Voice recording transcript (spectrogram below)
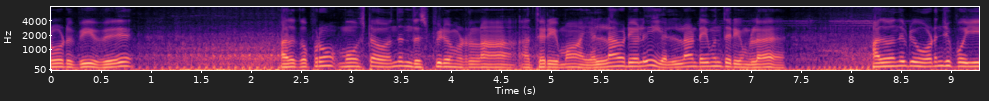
ரோடு வீவு அதுக்கப்புறம் மோஸ்ட்டாக வந்து இந்த ஸ்பீடோ மீட்டர்லாம் தெரியுமா? எல்லா வீடியோலையும் எல்லா டைமும் தெரியும்ல. அது வந்து இப்படி உடஞ்சி போய்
